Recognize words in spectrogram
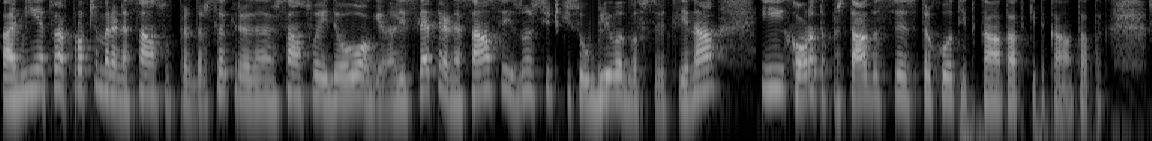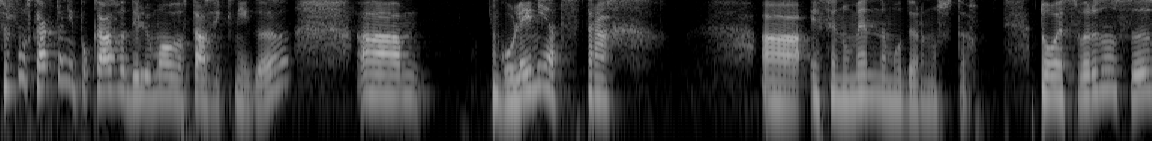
А ние, това е впрочем ренесансов предразсък, ренесансова идеология. Нали? След ренесанса изведнъж всички се обливат в светлина и хората престават да се страхуват и така нататък и така нататък. Всъщност, както ни показва Делюмо в тази книга, големият страх а, е феномен на модерността. Той е свързан с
